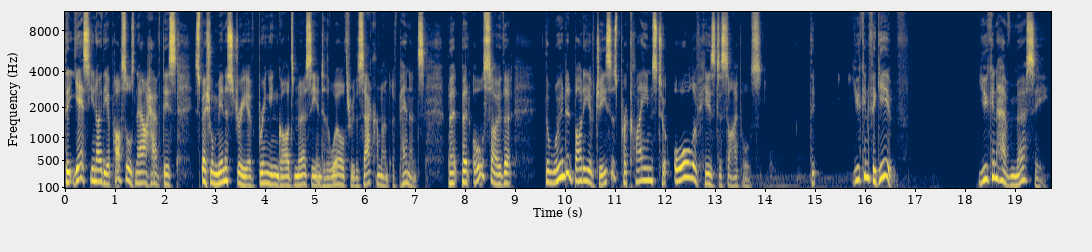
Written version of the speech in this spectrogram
that yes, you know, the apostles now have this special ministry of bringing God's mercy into the world through the sacrament of penance, but, but also that the wounded body of Jesus proclaims to all of his disciples that you can forgive, you can have mercy,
